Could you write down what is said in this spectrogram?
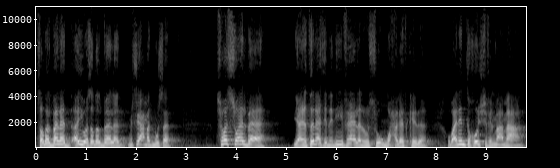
صدى البلد. أيوه صدى البلد. مش في أحمد موسى؟ سؤال السؤال بقى يعني طلعت إن دي فعلا رسوم وحاجات كده وبعدين تخش في المعمعة.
